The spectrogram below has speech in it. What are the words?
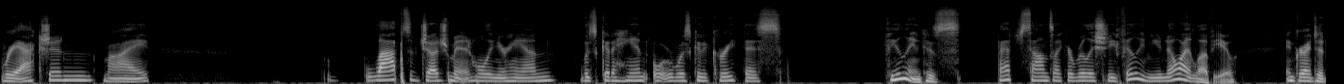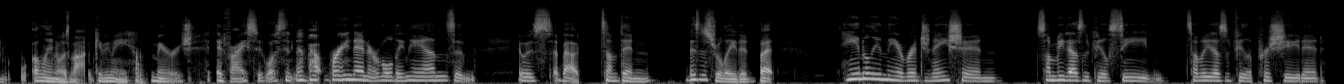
reaction, my lapse of judgment in holding your hand was going to hand or was going to create this feeling because that sounds like a really shitty feeling. You know, I love you. And granted, Elena was not giving me marriage advice. It wasn't about Brandon or holding hands, and it was about something business related. But handling the origination, somebody doesn't feel seen, somebody doesn't feel appreciated,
